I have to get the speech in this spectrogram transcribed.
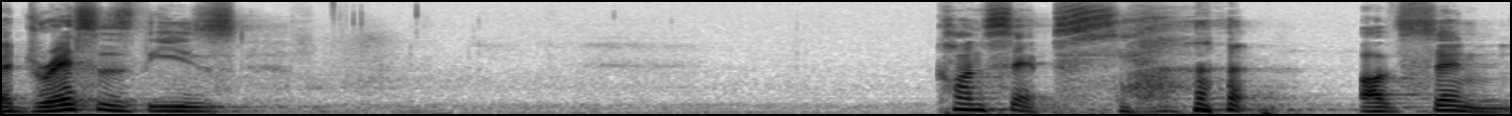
addresses these concepts of sin.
